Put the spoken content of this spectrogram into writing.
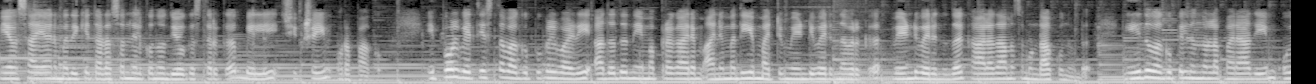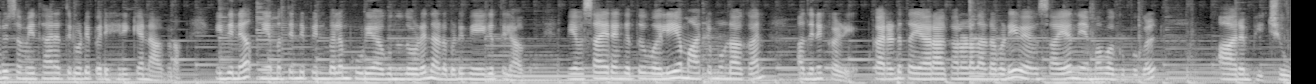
വ്യവസായ അനുമതിക്ക് തടസ്സം നിൽക്കുന്ന ഉദ്യോഗസ്ഥർക്ക് ബില്ലിൽ ശിക്ഷയും ഉറപ്പാക്കും. ഇപ്പോൾ വ്യത്യസ്ത വകുപ്പുകൾ വഴി അതത് നിയമപ്രകാരം അനുമതിയും മറ്റും വേണ്ടിവരുന്നവർക്ക് വേണ്ടിവരുന്നത് കാലതാമസം ഉണ്ടാക്കുന്നുണ്ട്. ഏത് വകുപ്പിൽ നിന്നുള്ള പരാതിയും ഒരു സംവിധാനത്തിലൂടെ പരിഹരിക്കാനാകണം. ഇതിന് നിയമത്തിന്റെ പിൻബലം കൂടിയാകുന്നതോടെ നടപടി വേഗത്തിലാകും. വ്യവസായ രംഗത്ത് വലിയ മാറ്റമുണ്ടാക്കാൻ അതിന് കഴിയും. കരട് തയ്യാറാക്കാനുള്ള നടപടി വ്യവസായ നിയമ വകുപ്പുകൾ ആരംഭിച്ചു.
